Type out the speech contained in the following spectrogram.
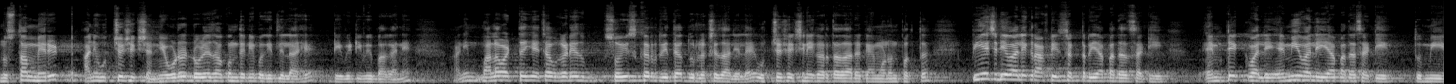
नुसता मेरिट आणि उच्च शिक्षण एवढं डोळे झाकून त्यांनी बघितलेलं आहे डी व्ही टी विभागाने आणि मला वाटतं ह्याच्याकडे सोयीस्कररित्या दुर्लक्ष झालेलं आहे. उच्च शैक्षणिक अर्जाधारक आहे म्हणून फक्त. पी एच डीवाले क्राफ्ट इन्स्ट्रक्टर या पदासाठी एम टेकवाले एम ईवाले या पदासाठी तुम्ही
